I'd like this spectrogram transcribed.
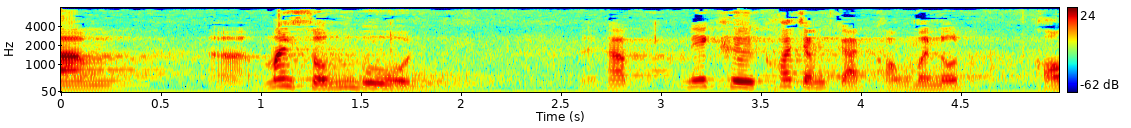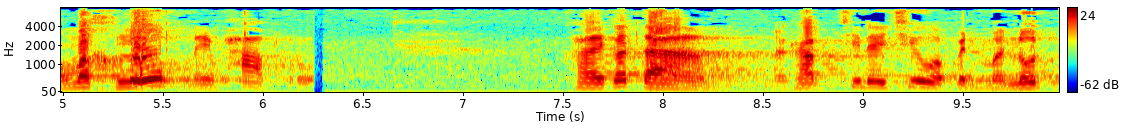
ามไม่สมบูรณ์นะครับ นี่คือข้อจำกัดของมนุษย์ของมัคลุกในภาพรวมใครก็ตามนะครับที่ได้ชื่อว่าเป็นมนุษย์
